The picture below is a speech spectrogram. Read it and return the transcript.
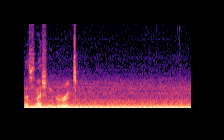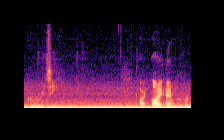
destination, Groote. Grooty. Like, I am Groot.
